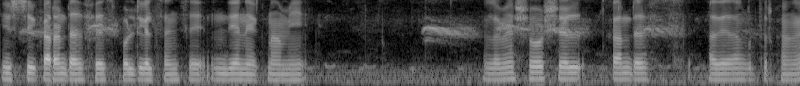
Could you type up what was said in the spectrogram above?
History current affairs political science Indian economy எல்லாமே சோஷியல் கரண்ட் அஃபேர்ஸ் அதே தான் கொடுத்துருக்காங்க.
